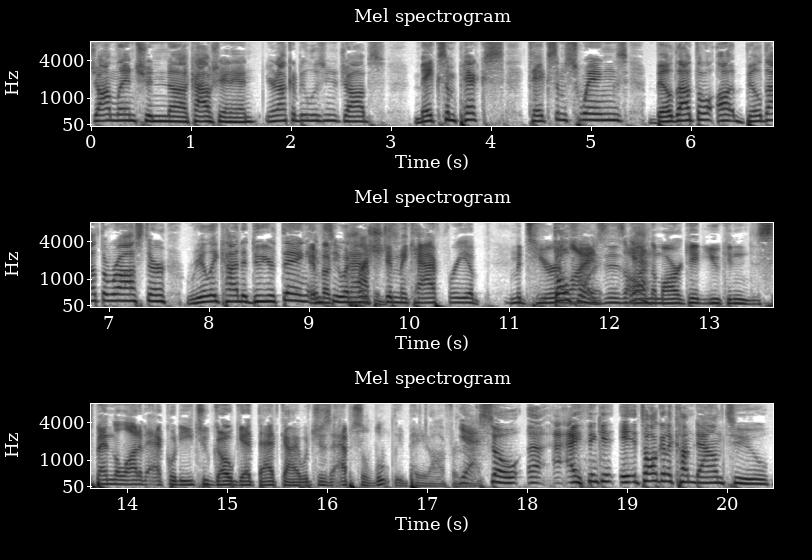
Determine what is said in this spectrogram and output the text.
John Lynch and uh, Kyle Shanahan, you're not going to be losing your jobs. Make some picks, take some swings, build out the uh, build out the roster, really kind of do your thing if and see what Christian happens. McCaffrey uh, materializes Yeah. on the market, you can spend a lot of equity to go get that guy, which is absolutely paid off for them. Yeah, so uh, I I think it, it's all going to come down to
